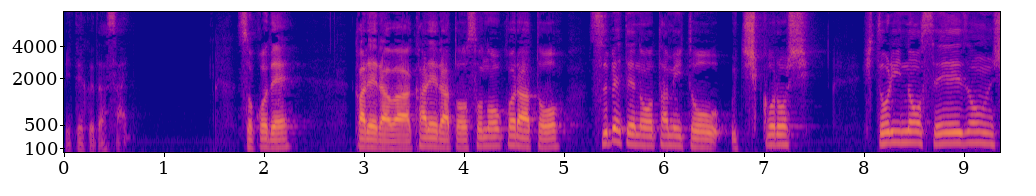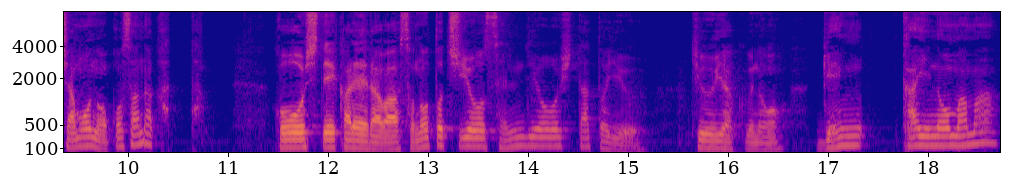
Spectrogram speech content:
見てください。そこで彼らは彼らとその子らと全ての民とを撃ち殺し一人の生存者も残さなかった。こうして彼らはその土地を占領したという旧約の限界のまま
